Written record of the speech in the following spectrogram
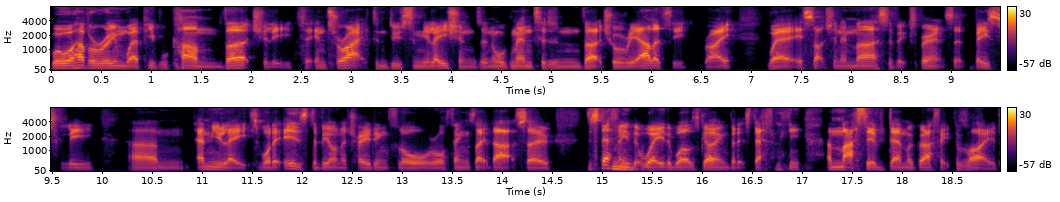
we'll have a room where people come virtually to interact and do simulations in augmented and virtual reality, right? Where it's such an immersive experience that basically um, emulates what it is to be on a trading floor or things like that. So it's definitely mm. the way the world's going, but it's definitely a massive demographic divide.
